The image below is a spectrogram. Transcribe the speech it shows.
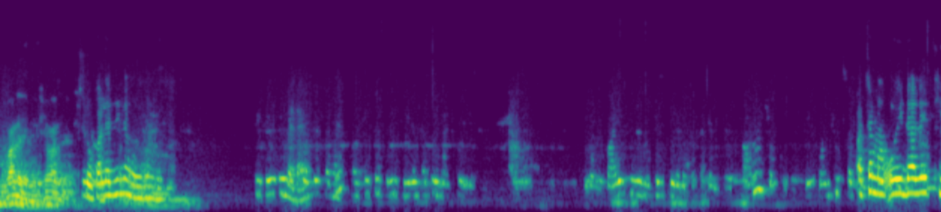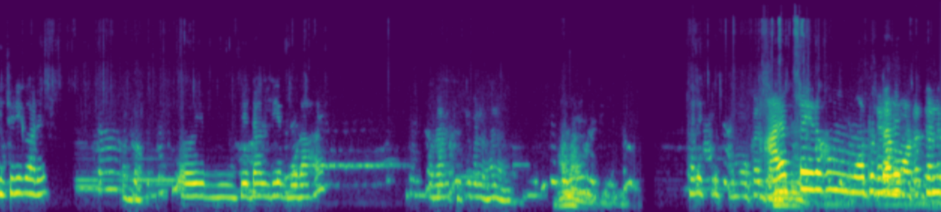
সকালে দেবো। সকালে দিলে হয়ে যাবে। আচ্ছা মা ওই ডালের খিচুড়ি করে? ওই যে ডাল দিয়ে বোড়া হয়? ওরা ছুটি করলে ভালো হয়। তাহলে আর একটা এরকম মটর ডালের মটর ডালে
